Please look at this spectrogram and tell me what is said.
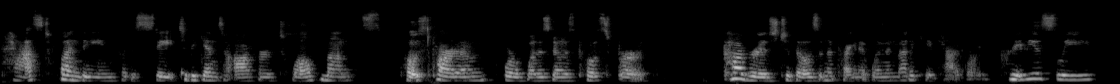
passed funding for the state to begin to offer 12 months postpartum or what is known as post birth coverage to those in the pregnant women Medicaid category. Previously,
